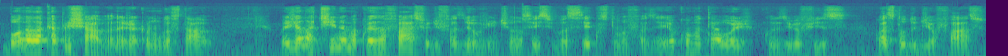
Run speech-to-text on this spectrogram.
Bolo ela caprichava, né? Já que eu não gostava. Mas gelatina é uma coisa fácil de fazer, ouvinte. Eu não sei se você costuma fazer, eu como até hoje. Inclusive eu fiz, quase todo dia eu faço.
